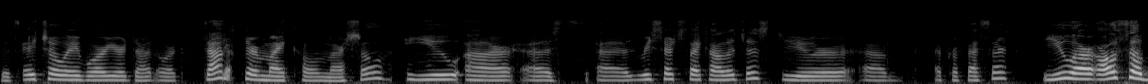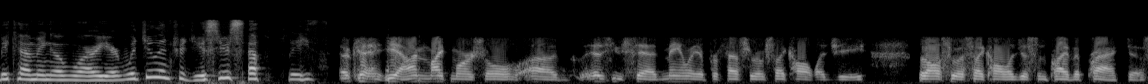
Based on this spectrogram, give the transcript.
It's hoawarrior.org. Dr. Michael Marshall, you are a, a research psychologist, you're um, a professor. You are also becoming a warrior. Would you introduce yourself, please? Okay, yeah, I'm Mike Marshall. Uh, as you said, mainly a professor of psychology, but also a psychologist in private practice.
